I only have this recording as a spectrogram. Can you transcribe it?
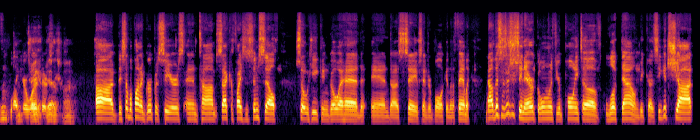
Like your word there, yeah that's fine uh, they stumble upon a group of seers, and Tom sacrifices himself so he can go ahead and uh, save Sandra Bullock and the family. Now, this is interesting, Eric, going with your point of look down because he gets shot.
